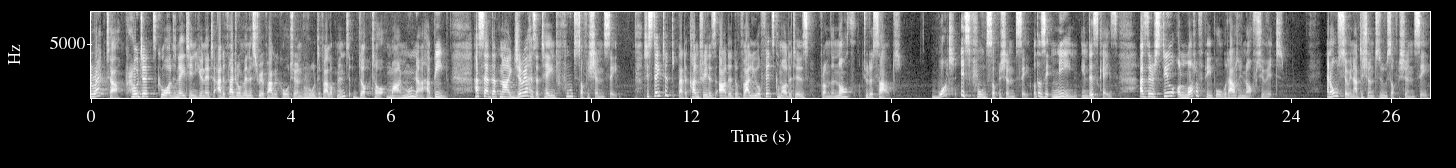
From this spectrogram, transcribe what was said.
Director, Projects Coordinating Unit at the Federal Ministry of Agriculture and Rural Development, Dr. Maimuna Habib, has said that Nigeria has attained food sufficiency. She stated that the country has added the value of its commodities from the north to the south. What is food sufficiency? What does it mean in this case, as there are still a lot of people without enough to eat? And also, in addition to sufficiency,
